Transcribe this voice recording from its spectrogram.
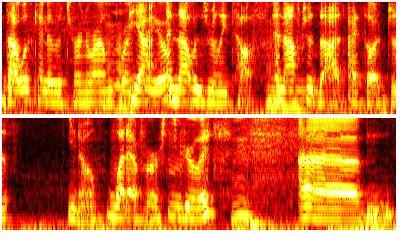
that, was kind of the turnaround point yeah, for you. and that was really tough. And after that, I thought just, you know, whatever, mm. screw it. Mm. Um,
